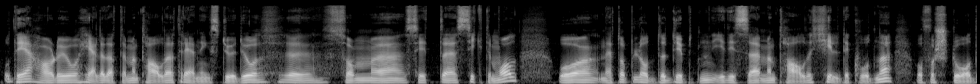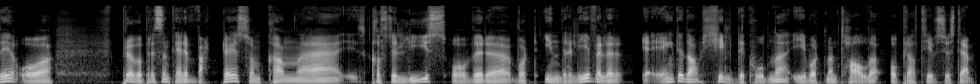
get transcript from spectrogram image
Og det har du jo hele dette mentale treningsstudio eh, som eh, sitt eh, siktemål, å nettopp lodde dybden i disse mentale kildekodene og forstå de og prøve å presentere verktøy som kan eh, kaste lys over eh, vårt indre liv, eller egentlig da kildekodene i vårt mentale operativsystem.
